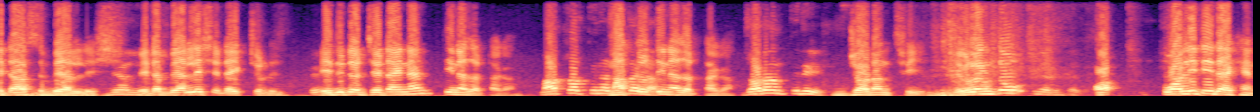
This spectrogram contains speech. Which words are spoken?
এটা আছে 42 42 এটা 42 এটা 41 এই দুইটার যেটাই নেন 3000 টাকা। মাত্র 3000 মাত্র টাকা? 3000 টাকা। জর্ডান 3 জর্ডান 3 এগুলো কিন্তু 3000 টাকা। কোয়ালিটি দেখেন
